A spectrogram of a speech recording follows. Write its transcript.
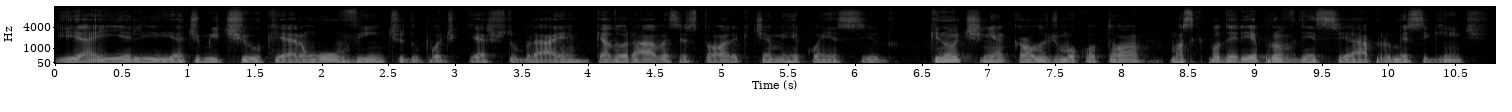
E aí ele admitiu que era um ouvinte do podcast do Brian, que adorava essa história, que tinha me reconhecido, que não tinha caldo de mocotó, mas que poderia providenciar para o mês seguinte.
